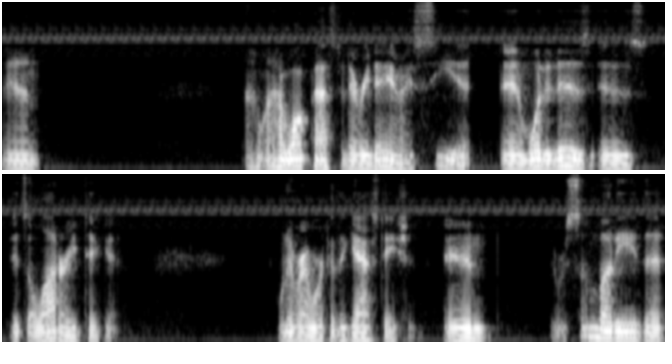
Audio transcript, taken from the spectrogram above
And I, I walk past it every day and I see it, and what it is is it's a lottery ticket. Whenever I worked at the gas station, and there was somebody that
